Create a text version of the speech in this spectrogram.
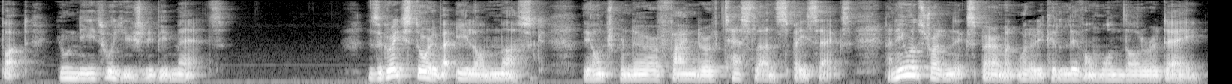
but your needs will usually be met. There's a great story about Elon Musk, the entrepreneur, founder of Tesla and SpaceX, and he once tried an experiment whether he could live on $1 a day.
